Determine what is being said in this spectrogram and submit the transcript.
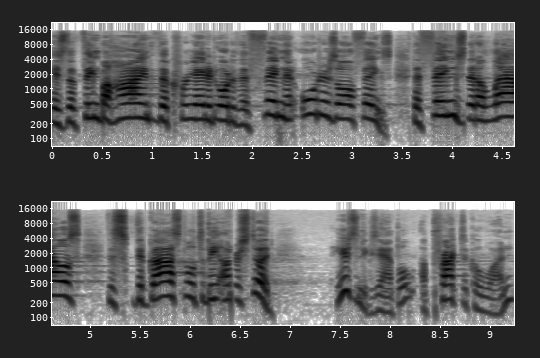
is the thing behind the created order, the thing that orders all things, the things that allows the, the gospel to be understood. Here's an example, a practical one.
